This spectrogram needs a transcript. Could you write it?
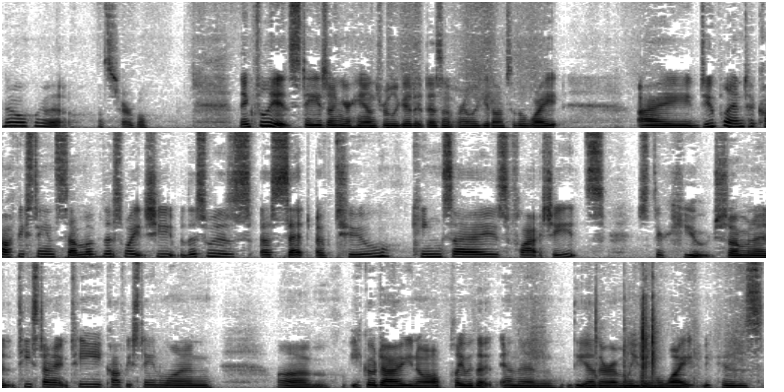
no, look at that. That's terrible. Thankfully it stays on your hands really good. It doesn't really get onto the white. I do plan to coffee stain some of this white sheet. This was a set of two king size flat sheets they're huge. So I'm going to tea, stain, tea, coffee stain one, um, eco dye, you know, I'll play with it. And then the other I'm leaving white because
